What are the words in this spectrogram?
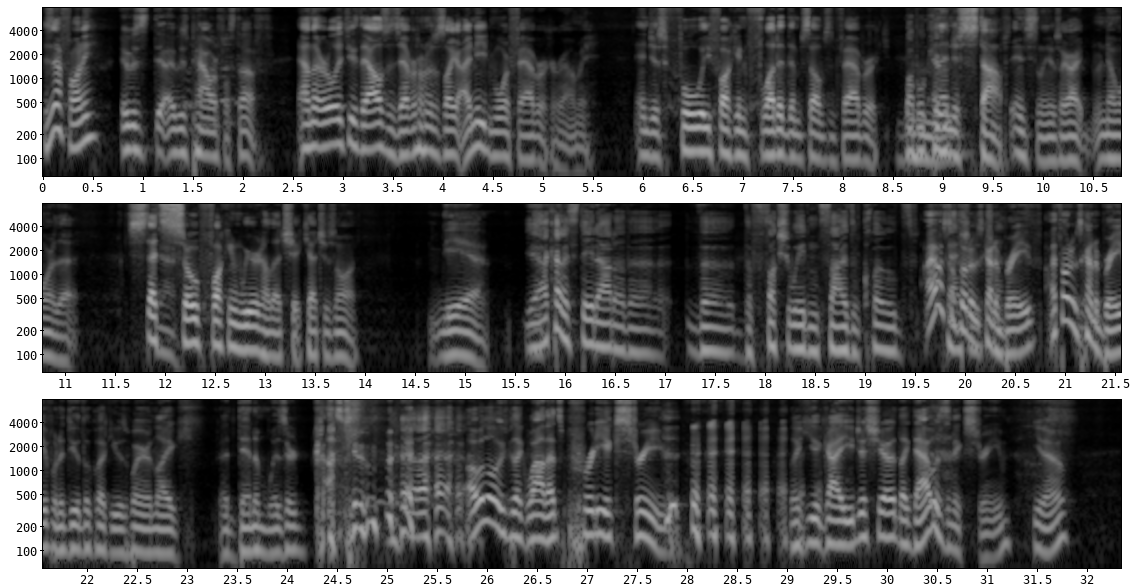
Isn't that funny? It was it was powerful stuff. And in the early 2000s, everyone was like, I need more fabric around me. And just fully fucking flooded themselves in fabric. Bubble And then just stopped instantly. It was like, all right, no more of that. It's- That's Yeah. so fucking weird how that shit catches on. Yeah, Yeah, I kind of stayed out of the the the fluctuating size of clothes. I also thought it was kind of brave. I thought it was kind of brave when a dude looked like he was wearing like a denim wizard costume. I would always be like, "Wow, that's pretty extreme." like you guy you just showed, like that was an extreme. You know,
